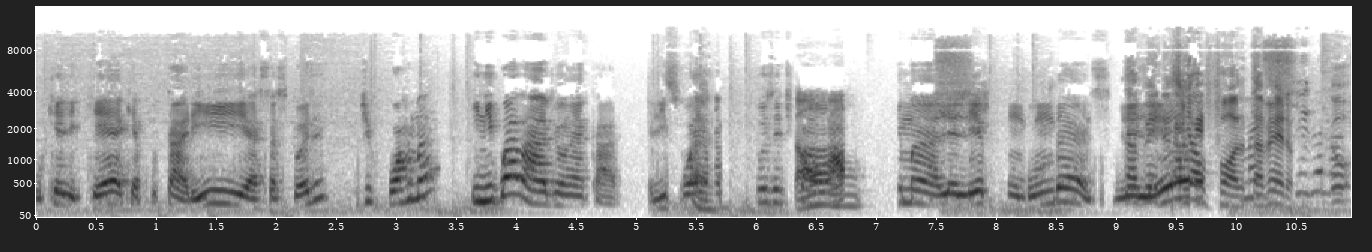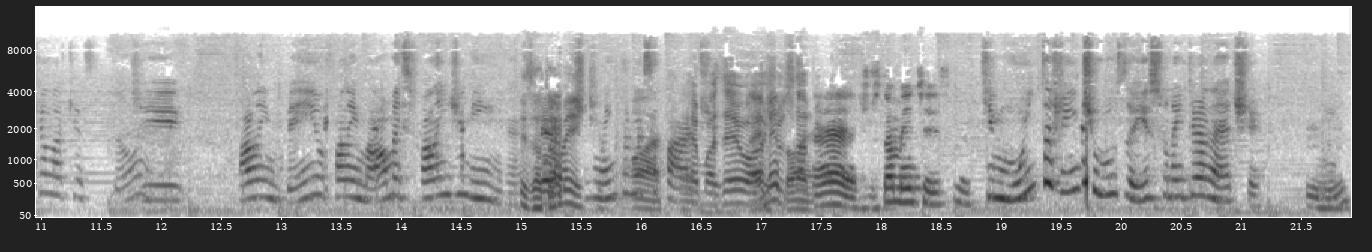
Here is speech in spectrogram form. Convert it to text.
o que ele quer, que é putaria, essas coisas, de forma inigualável, né, cara? Ele põe é. a de falar Então, cima, lelê com bunda, Tá vendo? lelê. Isso é o foda, Mas tá vendo? chega Eu- naquela questão de falem bem ou falem mal, mas falem de mim, né? Exatamente. A gente não entra nessa Ah, parte. É, mas aí eu É acho, sabe? É, justamente é isso mesmo. Que muita gente usa isso na internet. Uhum.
